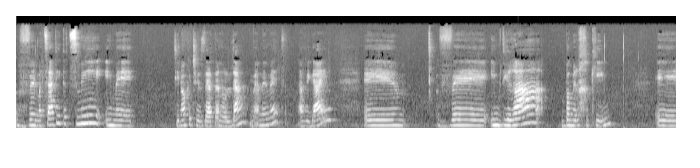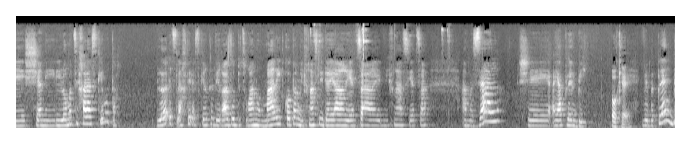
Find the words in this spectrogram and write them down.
ומצאתי את עצמי עם אה, תינוקת שזה עתה נולדה, מהממת, אביגיל, אה, ועם דירה במרחקים, אה, שאני לא מצליחה להשכיר אותה. לא הצלחתי להשכיר את הדירה הזאת בצורה נורמלית, כל פעם נכנס לי דייר, יצא, נכנס, יצא. המזל שהיה פלן בי. אוקיי. ובפלן B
